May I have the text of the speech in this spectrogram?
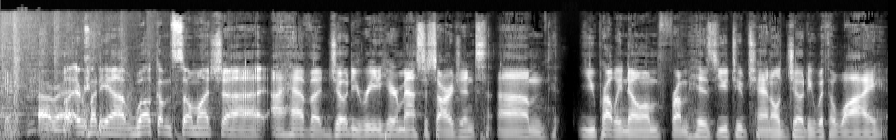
Okay. All right. Well, everybody, uh, welcome so much. Uh, I have uh, Jody Reed here, Master Sergeant. Um, you probably know him from his YouTube channel, Jody with a Y,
